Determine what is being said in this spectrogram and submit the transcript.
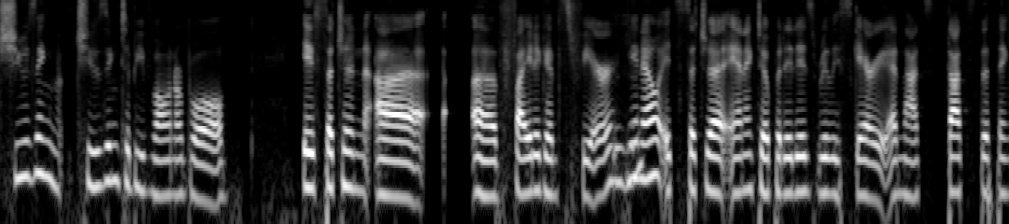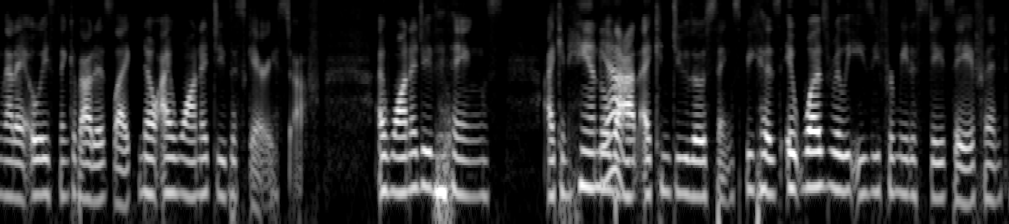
choosing choosing to be vulnerable is such an uh, a fight against fear. You Mhm. know, it's such a anecdote, but it is really scary. And that's that's the thing that I always think about is like, no, I want to do the scary stuff. I want to do the things. I can handle Yeah. that. I can do those things because it was really easy for me to stay safe and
